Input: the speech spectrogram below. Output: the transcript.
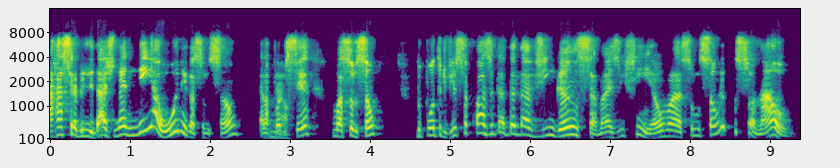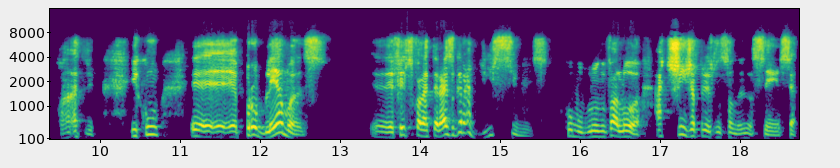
a rastreabilidade não é nem a única solução, ela pode não. ser uma solução do ponto de vista quase da, da, da, vingança, mas, enfim, é uma solução emocional, quase, e com é, é problemas, é, efeitos colaterais gravíssimos, como o Bruno falou, atinge a presunção da inocência,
